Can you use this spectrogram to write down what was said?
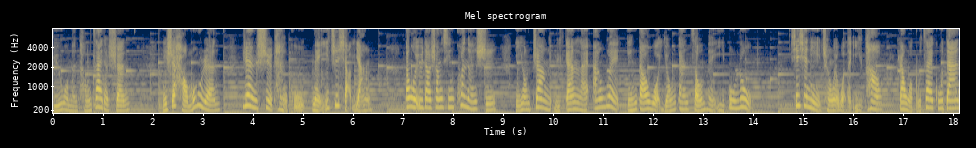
与我们同在的神，你是好牧人，认识看顾每一只小羊。当我遇到伤心困难时，你用杖与竿来安慰、引导我，勇敢走每一步路。谢谢你成为我的依靠，让我不再孤单。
